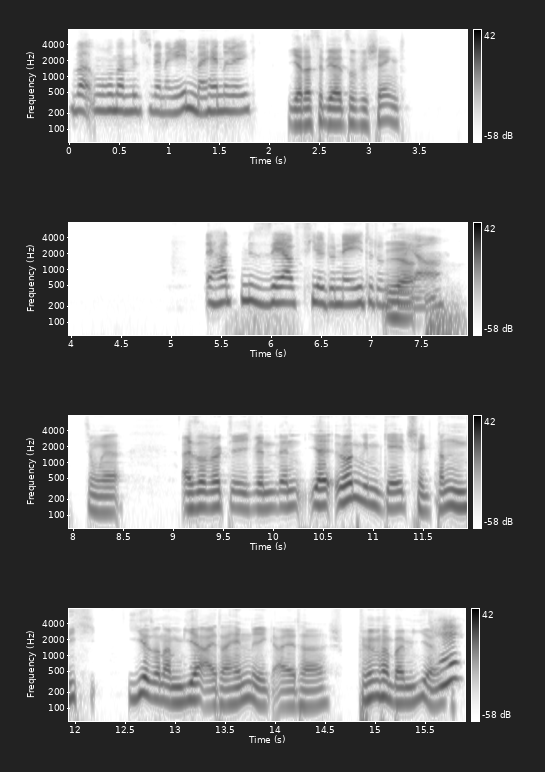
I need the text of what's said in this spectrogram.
Worüber willst du denn reden bei Henrik? Ja, dass er dir halt so viel schenkt. Er hat mir sehr viel donated und Ja. so, ja. Junge. Also wirklich, wenn, wenn ihr irgendwem Geld schenkt, dann nicht ihr, sondern mir, Alter. Henrik, Alter. Spiel mal bei mir. Hä?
